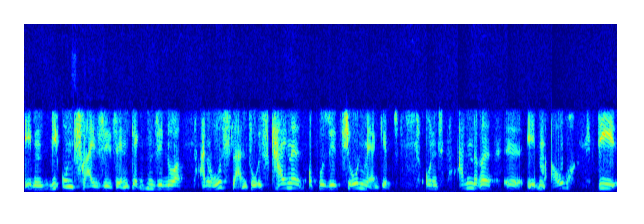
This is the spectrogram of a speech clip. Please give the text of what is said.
eben wie unfrei sie sind. Denken Sie nur an Russland, wo es keine Opposition mehr gibt und andere äh, eben auch, die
